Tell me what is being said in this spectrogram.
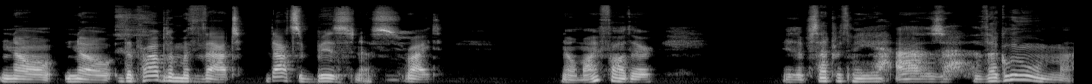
no, no. The problem with that, that's business, Mm. right? No, my father is upset with me as the gloom.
